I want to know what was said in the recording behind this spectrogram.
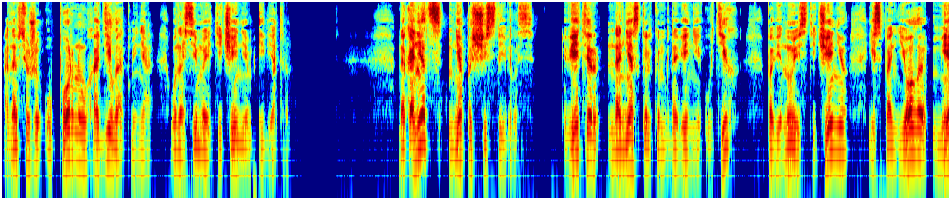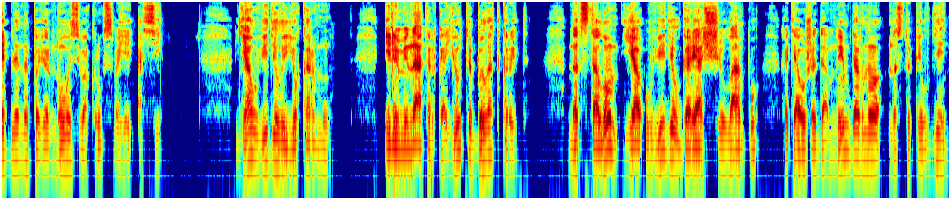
она все же упорно уходила от меня, уносимая течением и ветром. Наконец мне посчастливилось. Ветер на несколько мгновений утих, повинуясь течению, Испаньола медленно повернулась вокруг своей оси. Я увидел ее корму. Иллюминатор каюты был открыт. Над столом я увидел горящую лампу, хотя уже давным-давно наступил день.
